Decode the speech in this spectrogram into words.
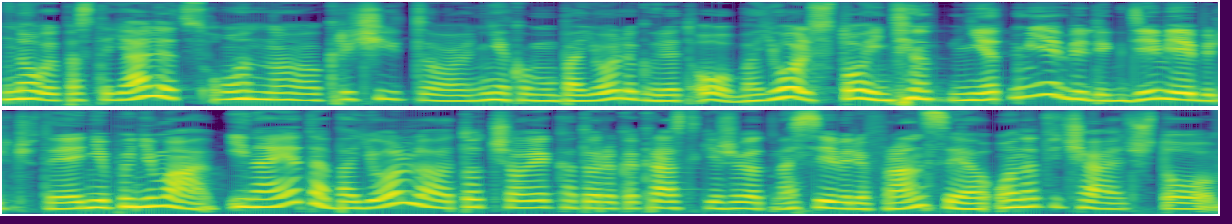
новый постоялец, он э, кричит э, некому Байолю, говорит, о, Байоль, стой, нет, нет мебели, где мебель? Что-то я не понимаю. И на это Байоль, э, тот человек, который как раз-таки живет на севере Франции, он отвечает, что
